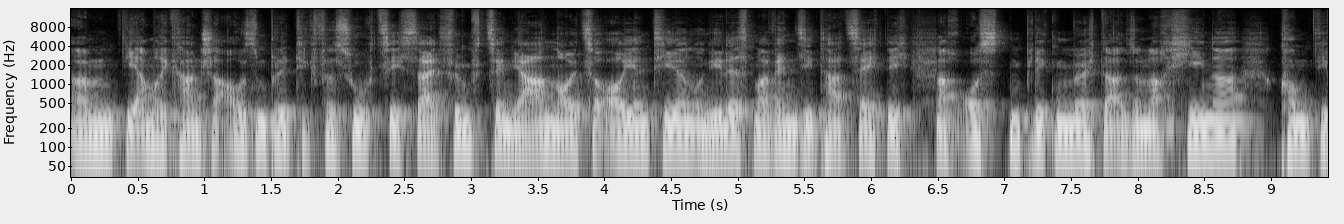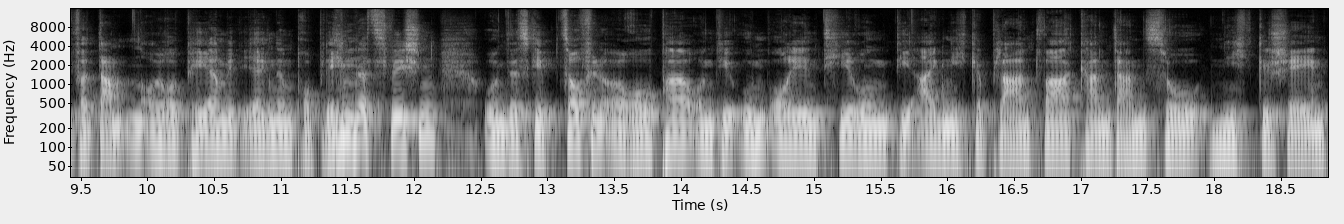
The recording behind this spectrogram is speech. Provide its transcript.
ähm, die amerikanische Außenpolitik versucht sich seit 15 Jahren neu zu orientieren und jedes Mal, wenn sie tatsächlich nach Osten blicken möchte, also nach China, kommt die verdammten Europäer mit irgendeinem Problem dazwischen und es gibt so viel Europa und die Umorientierung, die eigentlich geplant war, kann dann so nicht geschehen.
